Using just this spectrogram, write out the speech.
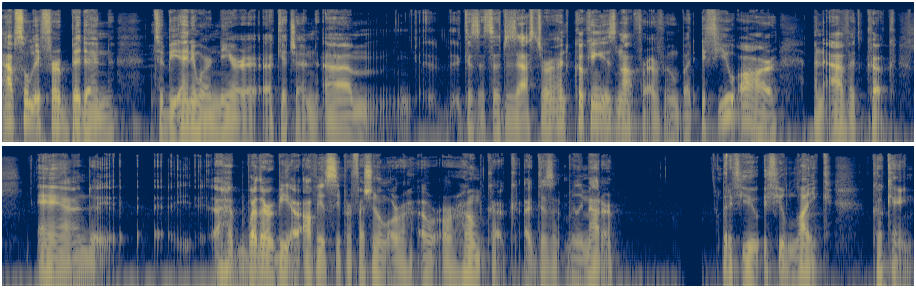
absolutely forbidden to be anywhere near a kitchen um, because it's a disaster and cooking is not for everyone. But if you are an avid cook and whether it be obviously professional or, or, or home cook, it doesn't really matter. But if you if you like cooking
